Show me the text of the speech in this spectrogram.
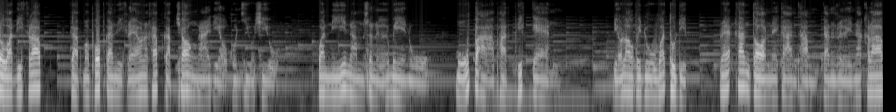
สวัสดีครับ กลับมาพบกันอีกแล้วนะครับ กับช่องนายเดี่ยวคนชิวๆวันนี้นำเสนอเมนู หมูป่าผัดพริกแกง เดี๋ยวเราไปดูวัตถุดิบ และขั้นตอนในการทำกันเลยนะครับ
